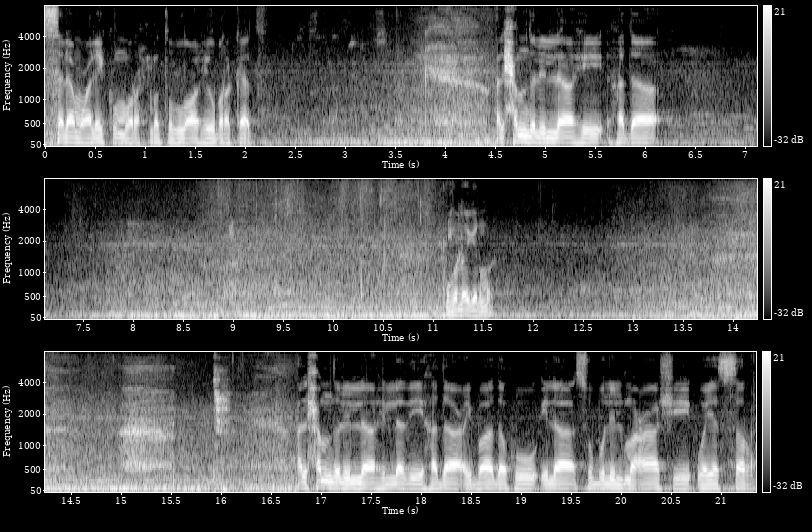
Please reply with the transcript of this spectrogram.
السلام عليكم ورحمة الله وبركاته الحمد لله هدى புகழகிரமா الحمد لله الذي هدى عباده إلى سبل المعاش ويسر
